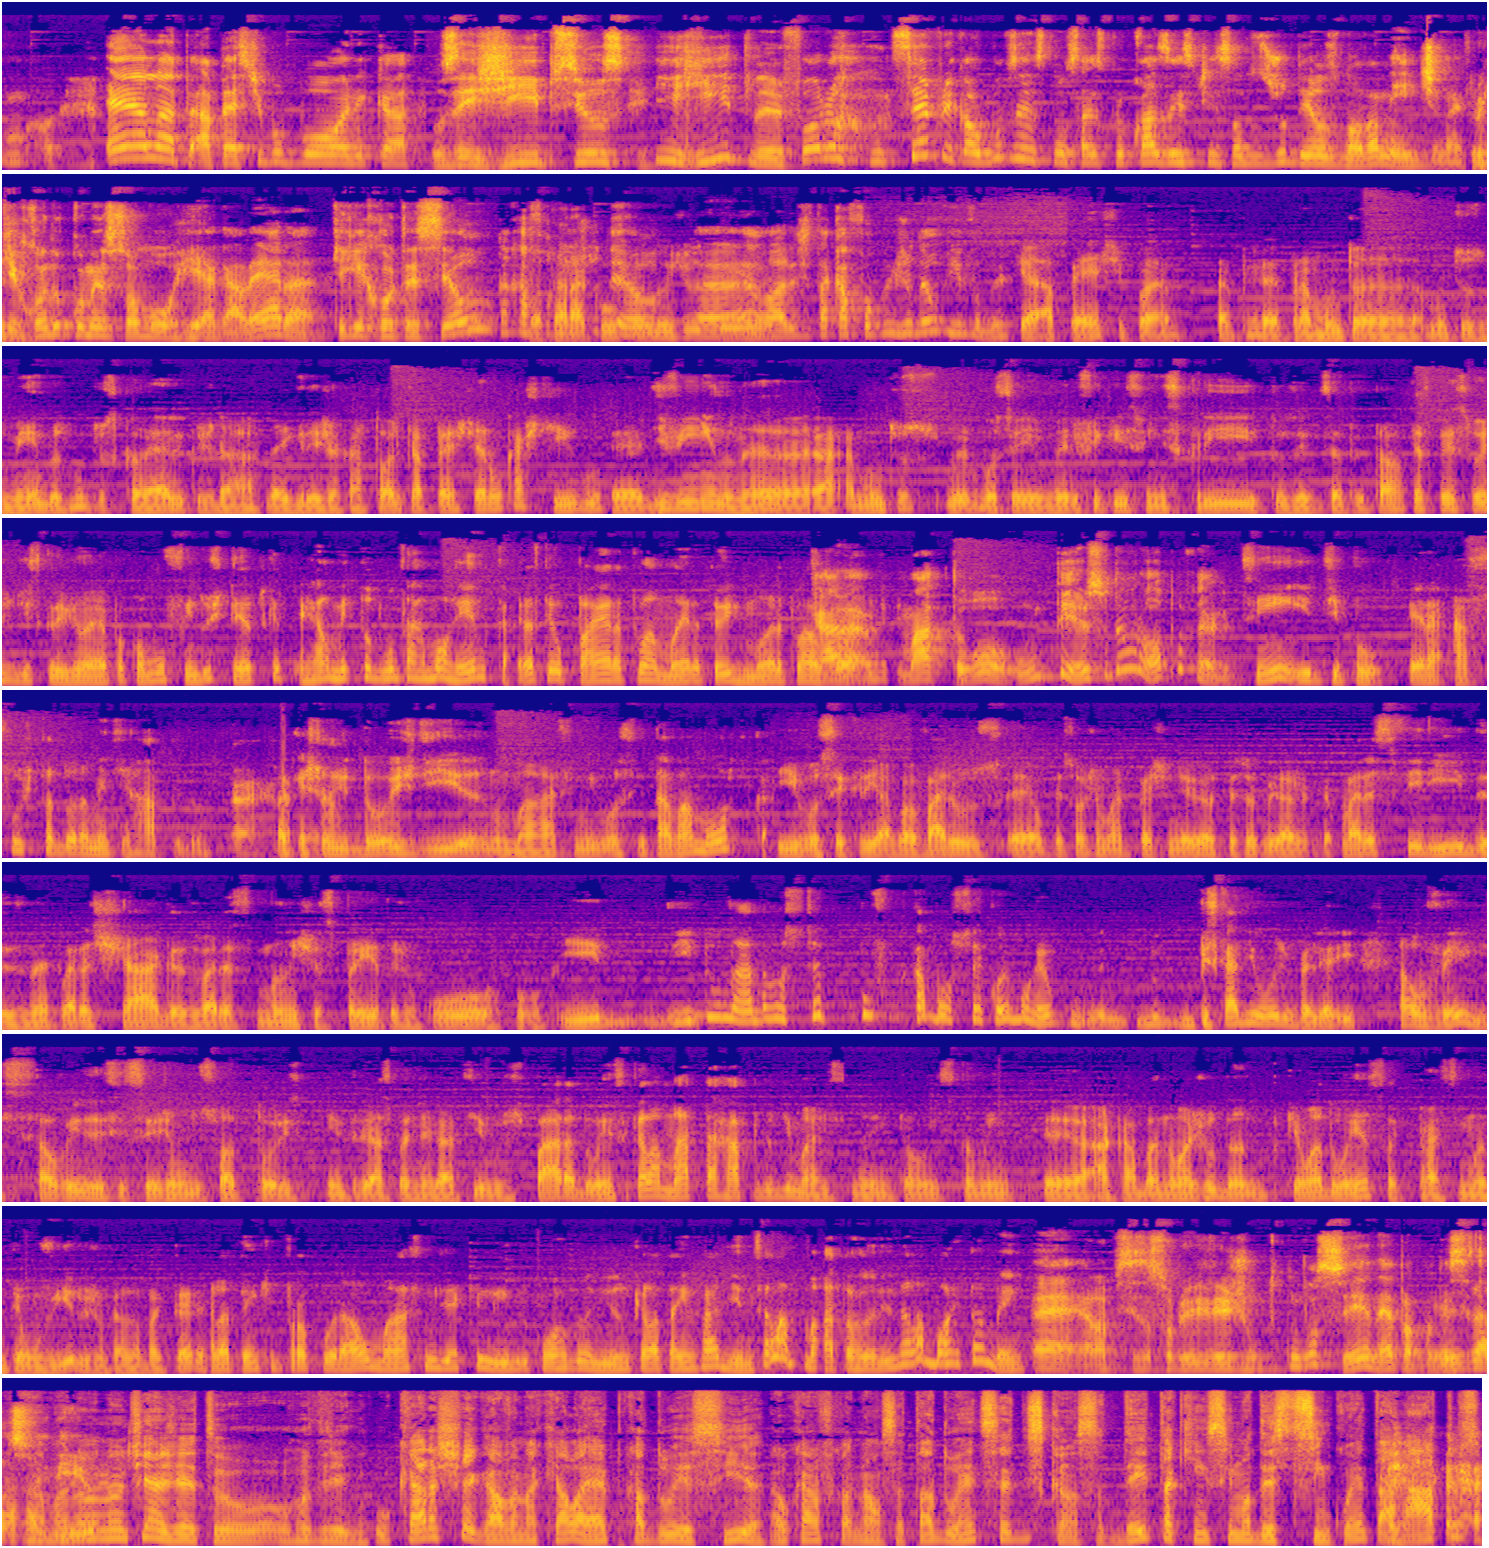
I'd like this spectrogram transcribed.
Ela, a peste bubônica, os egípcios e Hitler foram sempre alguns responsáveis por quase a extinção dos judeus novamente, né? Porque quando começou a morrer a galera, o que, que aconteceu? Tacar fogo Botaram em a culpa judeu. no judeu. É, hora de tacar fogo em judeu vivo, né? que a peste, para muitos membros, muitos clérigos da, da Igreja Católica, a peste era um castigo é, divino, né? Há- Muitos, você verifica isso em escritos, etc e tal, que as pessoas descreviam a época como o fim dos tempos, que realmente todo mundo tava morrendo, cara. Era teu pai, era tua mãe, era teu irmão, era tua avó. de Cara, matou um terço da Europa, velho. Sim, e tipo, era assustadoramente rápido. É, A questão de dois dias no máximo e você tava morto, cara. E você criava vários. é, o pessoal chamava de peste negra, as pessoas criavam várias feridas, né? Várias chagas, várias manchas pretas no corpo. E, e do nada você puf, acabou, secou e morreu. Do- Piscar de olho, velho. E talvez, talvez esse seja um dos fatores, entre aspas, negativos para a doença, que ela mata rápido demais, né? Então isso também é, acaba não ajudando. Porque uma doença, para se manter um vírus, no caso da bactéria, ela tem que procurar o máximo de equilíbrio com o organismo que ela tá invadindo. Se ela mata o organismo, ela morre também. É, ela precisa sobreviver junto com você, né? Pra poder Exato. se mas transferir. não, não tinha jeito, Rodrigo. O cara chegava naquela época, adoecia, aí o cara ficava, não, você tá doente, você descansa. Deita aqui em cima desses 50 ratos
